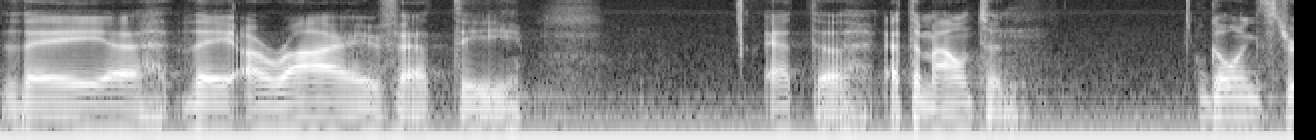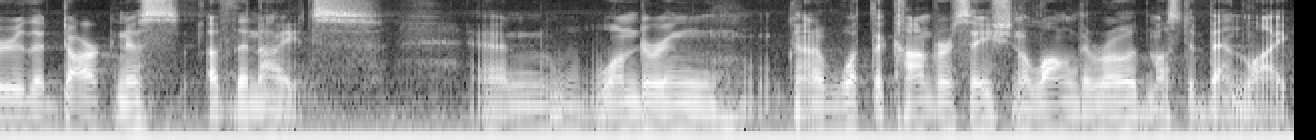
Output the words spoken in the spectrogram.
they, uh, they arrive at the, at, the, at the mountain, going through the darkness of the nights and wondering kind of what the conversation along the road must have been like.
